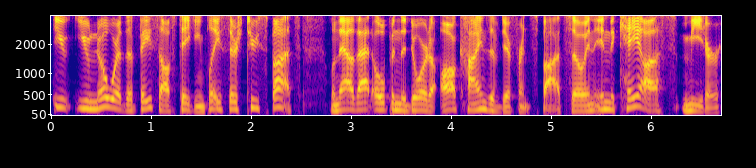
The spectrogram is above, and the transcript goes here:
you, you know where the faceoff's taking place. There's two spots. Well, now that opened the door to all kinds of different spots. So in, in the chaos meter,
